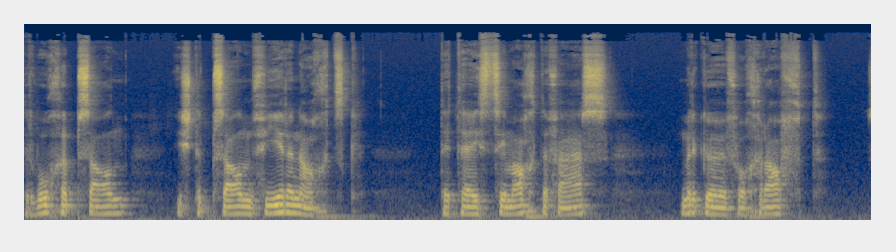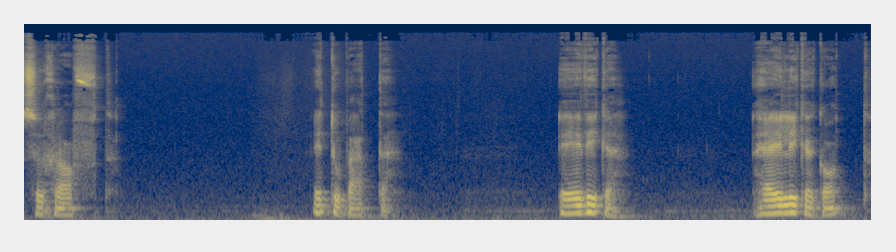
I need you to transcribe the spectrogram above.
Der Wochenpsalm ist der Psalm 84. Dort heisst es im achten Vers, wir gehen von Kraft zu Kraft. Ich tu beten. Ewiger, heiliger Gott,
